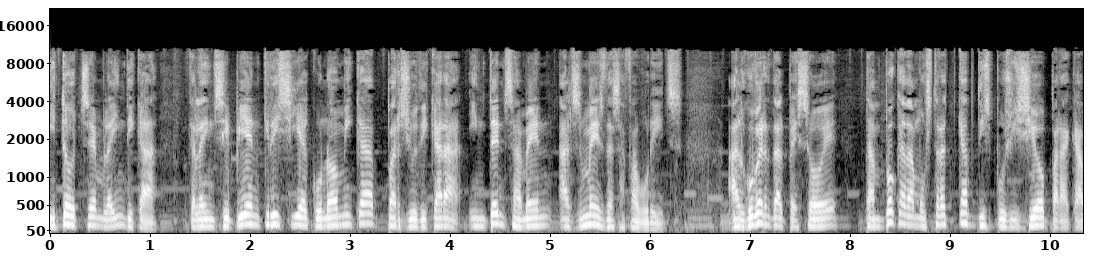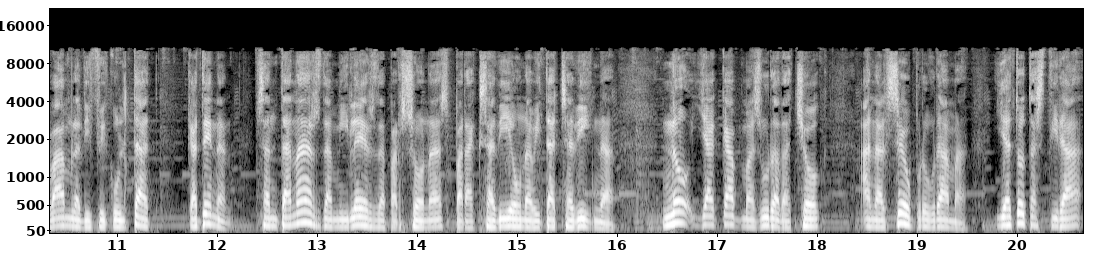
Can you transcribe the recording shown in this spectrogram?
i tot sembla indicar que la incipient crisi econòmica perjudicarà intensament els més desafavorits. El govern del PSOE tampoc ha demostrat cap disposició per acabar amb la dificultat que tenen centenars de milers de persones per accedir a un habitatge digne. No hi ha cap mesura de xoc en el seu programa i a tot estirar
